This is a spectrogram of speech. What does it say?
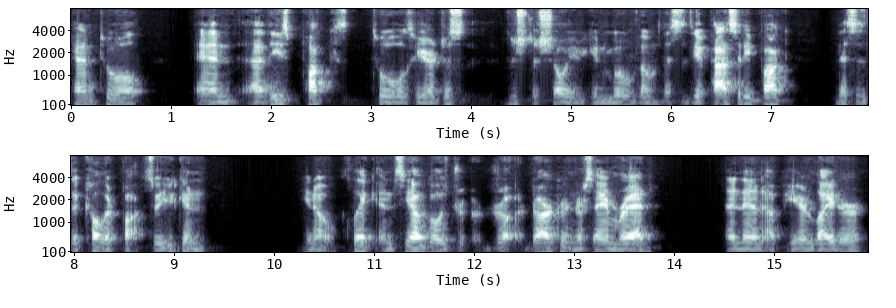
pen tool and uh, these puck tools here, just just to show you, you can move them. This is the opacity puck. This is the color puck. So you can, you know, click and see how it goes darker in the same red. And then up here lighter.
